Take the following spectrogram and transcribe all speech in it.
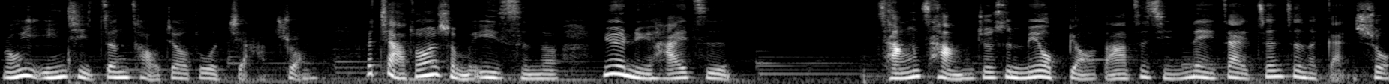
容易引起争吵叫做假装。那假装是什么意思呢？因为女孩子。常常就是没有表达自己内在真正的感受，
